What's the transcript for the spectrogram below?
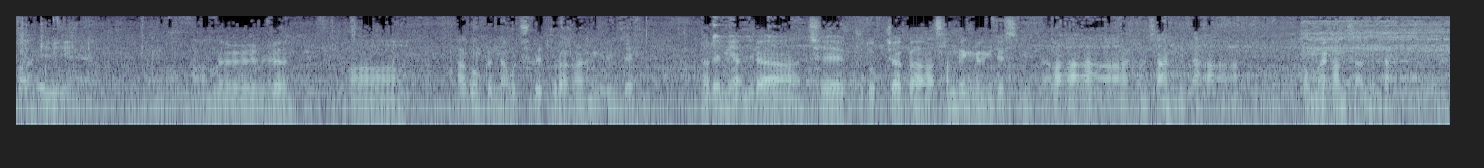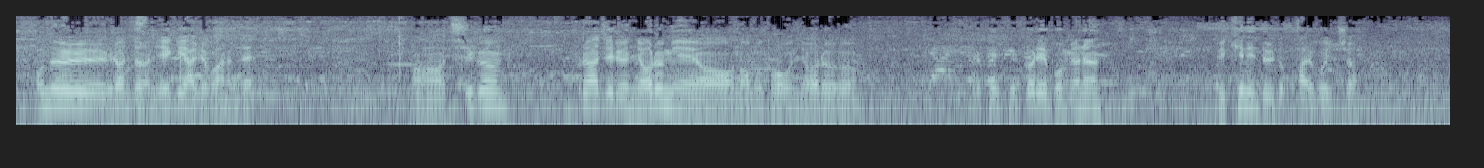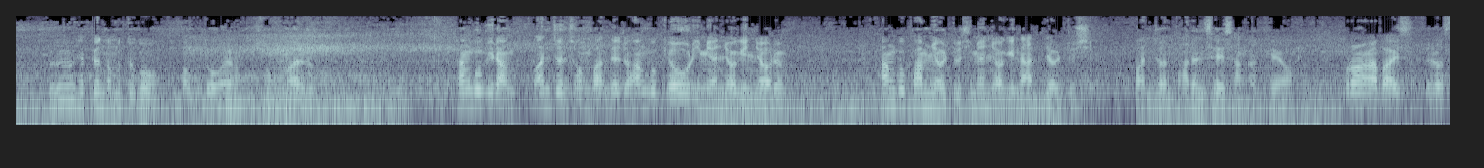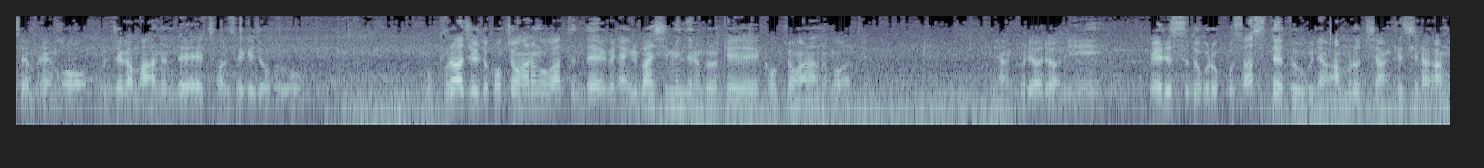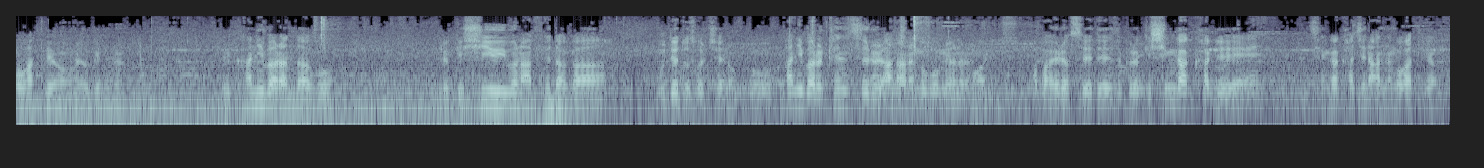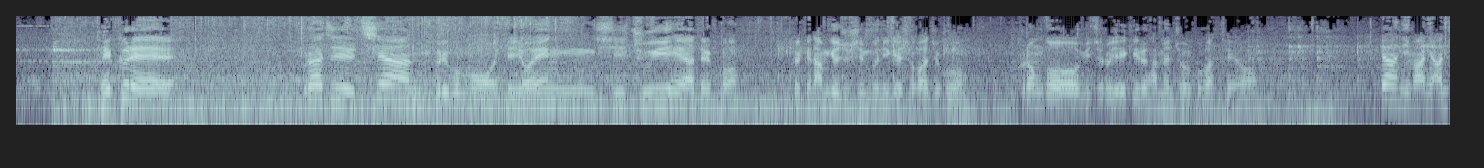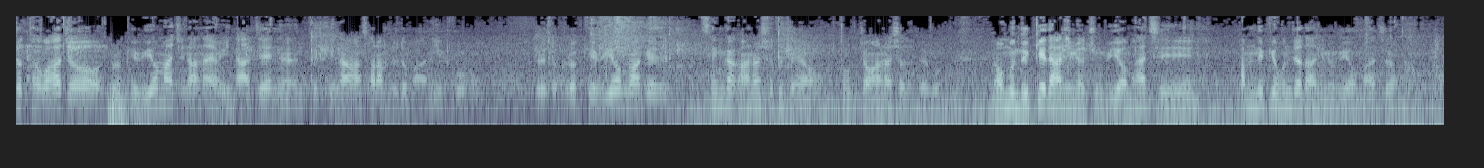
자기 오늘은 어, 학원 끝나고 집에 돌아가는 길인데 다름이 아니라 제 구독자가 300명이 됐습니다. 와 감사합니다. 정말 감사합니다. 오늘 이런저런 얘기하려고 하는데 어, 지금 브라질은 여름이에요. 너무 더운 여름. 이렇게 길거리에 보면은 비키니들도 팔고 있죠. 으, 햇볕 너무 뜨고 너무 더워요. 정말로. 한국이랑 완전 정반대죠. 한국 겨울이면 여긴 여름. 한국 밤 12시면 여기 낮 12시. 완전 다른 세상 같아요. 코로나 바이러스 때문에 뭐 문제가 많은데 전 세계적으로 뭐 브라질도 걱정하는 것 같은데 그냥 일반 시민들은 그렇게 걱정 안 하는 것 같아요. 그냥 그러려니 메르스도 그렇고 사스 때도 그냥 아무렇지 않게 지나간 것 같아요. 여기는 여기 카니발 한다고 이렇게 시의원 앞에다가 무대도 설치해놓고 카니발을 cancel을 안 하는 거 보면은 아, 바이러스에 대해서 그렇게 심각하게 생각하지는 않는 것 같아요. 댓글에 브라질 치안 그리고 뭐 이렇게 여행 시 주의해야 될 거 그렇게 남겨주신 분이 계셔가지고 그런 거 위주로 얘기를 하면 좋을 것 같아요. 치안이 많이 안 좋다고 하죠. 그렇게 위험하진 않아요. 이 낮에는 특히나 사람들도 많이 있고 그래서 그렇게 위험하게 생각 안 하셔도 돼요. 걱정 안 하셔도 되고 너무 늦게 다니면 좀 위험하지. 밤늦게 혼자 다니면 위험하죠.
